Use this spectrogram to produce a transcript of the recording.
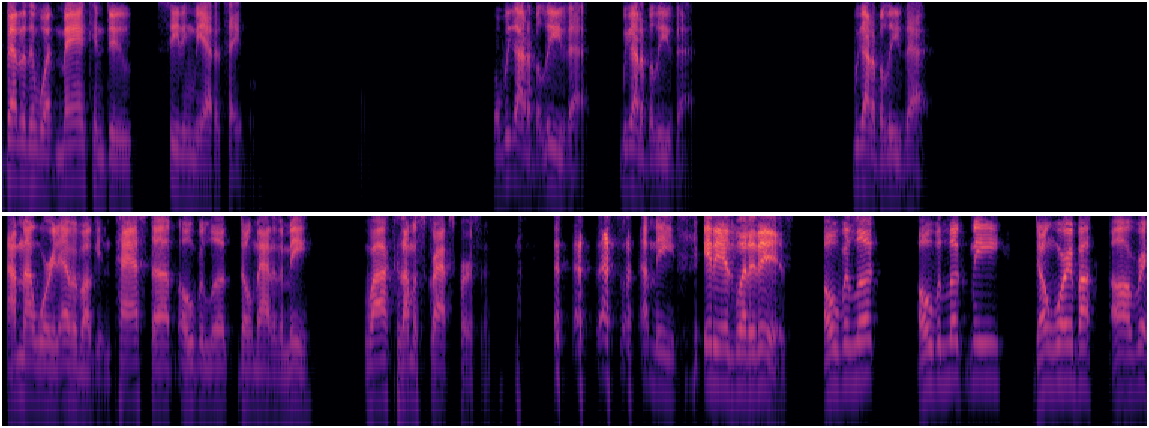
better than what man can do seating me at a table. Well, we got to believe that. We got to believe that. We got to believe that. I'm not worried ever about getting passed up, overlooked. Don't matter to me. Why? Because I'm a scraps person. That's what I mean. It is what it is. Overlook, overlook me. Don't worry about oh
